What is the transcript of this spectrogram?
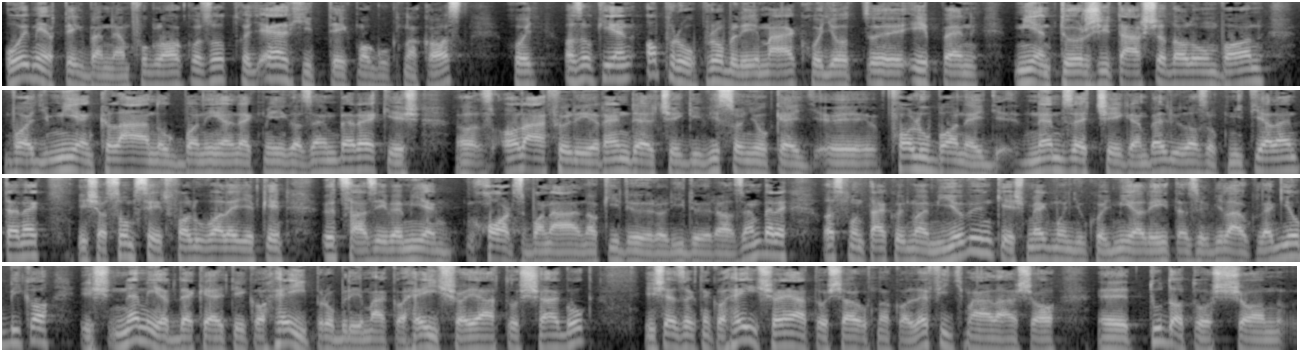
oly mértékben nem foglalkozott, hogy elhitték maguknak azt, hogy azok ilyen apró problémák, hogy ott éppen milyen törzsi társadalom van, vagy milyen klánokban élnek még az emberek, és az aláfölé rendeltségi viszonyok egy faluban, egy nemzetségen belül azok mit jelentenek, és a szomszéd faluval egyébként 500 éve milyen harcban állnak időről időre az emberek. Azt mondták, hogy majd mi jövünk, és megmondjuk, hogy mi a létező világok legjobbika, és nem érdekelték a helyi problémák, a helyi sajátosságok, és ezeknek a helyi sajátosságoknak a lefigymálása eh, tudatosan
